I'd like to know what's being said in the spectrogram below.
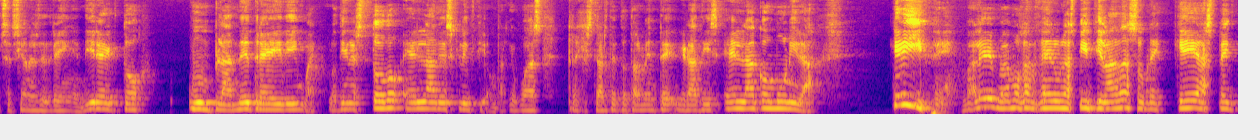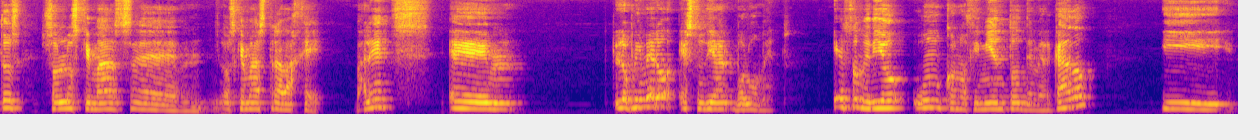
sesiones de trading en directo, un plan de trading, bueno, lo tienes todo en la descripción para que puedas registrarte totalmente gratis en la comunidad. ¿Qué hice? ¿Vale? Vamos a hacer unas pinceladas sobre qué aspectos son los que más, eh, los que más trabajé, ¿vale? Eh, lo primero, estudiar volumen. Eso me dio un conocimiento de mercado y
